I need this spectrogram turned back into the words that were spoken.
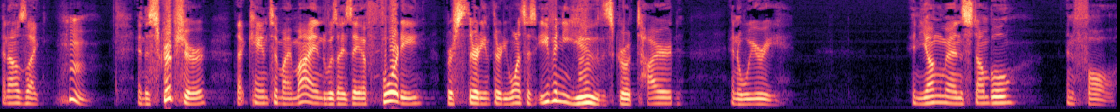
And I was like, hmm. And the scripture that came to my mind was Isaiah 40, verse 30 and 31 says, Even youths grow tired and weary, and young men stumble and fall.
